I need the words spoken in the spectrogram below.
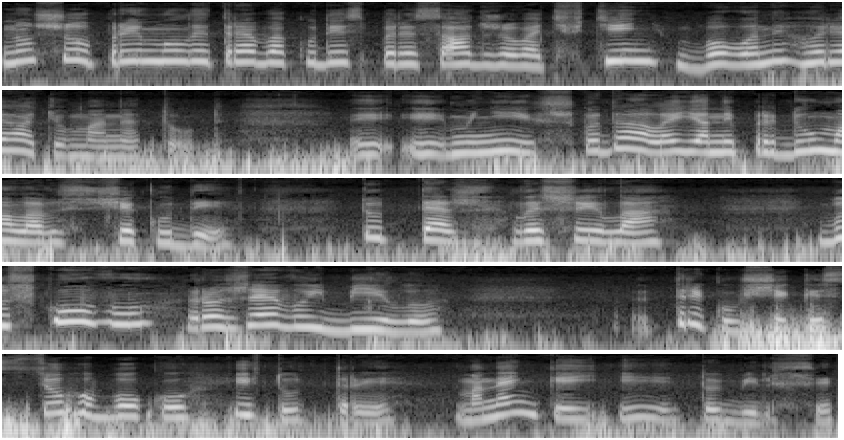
Ну що, примули треба кудись пересаджувати в тінь, бо вони горять у мене тут. І, і мені їх шкода, але я не придумала ще куди. Тут теж лишила бускову, рожеву і білу. Три кущики з цього боку і тут три. Маленький і то більші.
